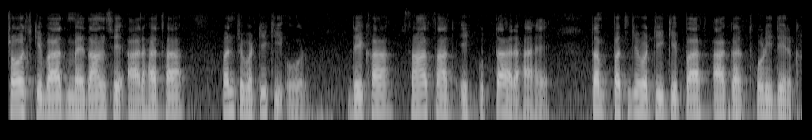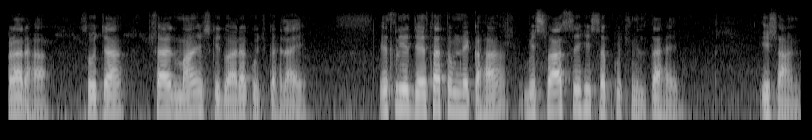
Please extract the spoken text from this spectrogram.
शौच के बाद मैदान से आ रहा था पंचवटी की ओर। देखा साथ साथ एक कुत्ता आ रहा है। तब पंचवटी के पास आकर थोड़ी देर खड़ा रहा। सोचा शायद माँ इसके द्वारा कुछ कहलाए। इसलिए जैसा तुमने कहा, विश्वास से ही सब कुछ मिलता है। ईशान,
